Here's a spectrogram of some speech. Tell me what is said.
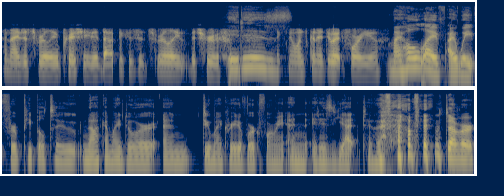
And I just really appreciated that because it's really the truth. It is. Like no one's going to do it for you. my whole life i wait for people to knock on my door and do my creative work for me and it is yet to have happened ever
